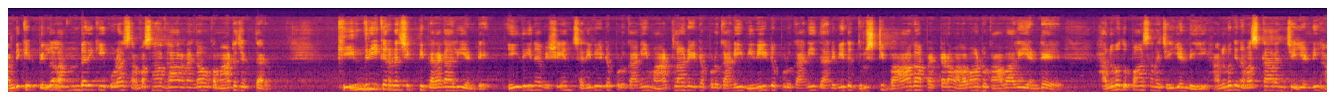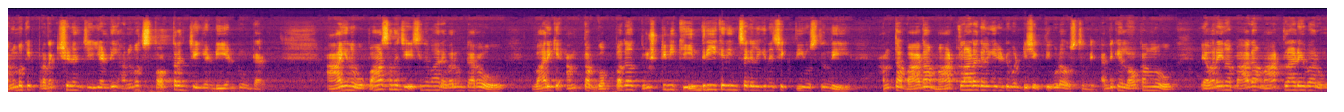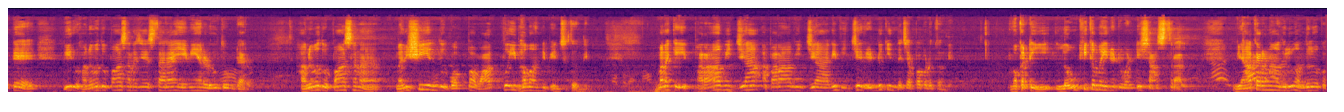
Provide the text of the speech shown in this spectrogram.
అందుకే పిల్లలందరికీ కూడా సర్వసాధారణంగా ఒక మాట చెప్తారు. కేంద్రీకరణ శక్తి పెరగాలి అంటే ఏదైనా విషయం చదివేటప్పుడు కానీ మాట్లాడేటప్పుడు కానీ వినేటప్పుడు కానీ దాని మీద దృష్టి బాగా పెట్టడం అలవాటు కావాలి అంటే హనుమదుపాసన చెయ్యండి హనుమకి నమస్కారం చెయ్యండి హనుమకి ప్రదక్షిణం చెయ్యండి హనుమత్ స్తోత్రం చెయ్యండి అంటూ ఉంటారు. ఆయన ఉపాసన చేసిన వారు ఎవరుంటారో వారికి అంత గొప్పగా దృష్టిని కేంద్రీకరించగలిగిన శక్తి వస్తుంది. అంత బాగా మాట్లాడగలిగినటువంటి శక్తి కూడా వస్తుంది. అందుకే లోకంలో ఎవరైనా బాగా మాట్లాడేవారు ఉంటే మీరు హనుమదుపాసన చేస్తారా ఏమి అని అడుగుతూ ఉంటారు. హనుమదుపాసన మనిషి ఎందు గొప్ప వాగ్వైభవాన్ని పెంచుతుంది. మనకి పరావిద్య అపరావిద్య అని విద్య రెండు కింద చెప్పబడుతుంది. ఒకటి లౌకికమైనటువంటి శాస్త్రాలు. వ్యాకరణాదులు అందులో ఒక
